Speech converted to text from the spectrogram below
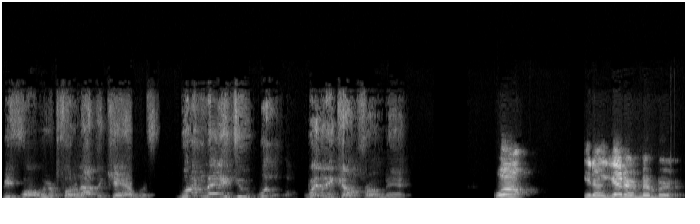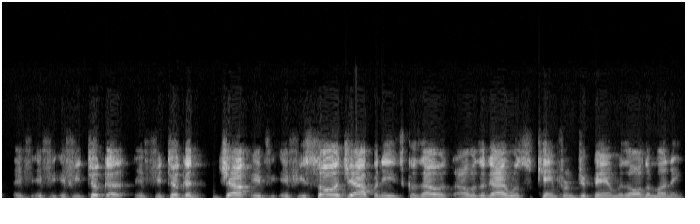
before we were pulling out the cameras. What made you, what, where did it come from, man? Well, you know, you got to remember if, if if you took a if you took a job if if you saw a Japanese because I was I was a guy who was, came from Japan with all the money,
